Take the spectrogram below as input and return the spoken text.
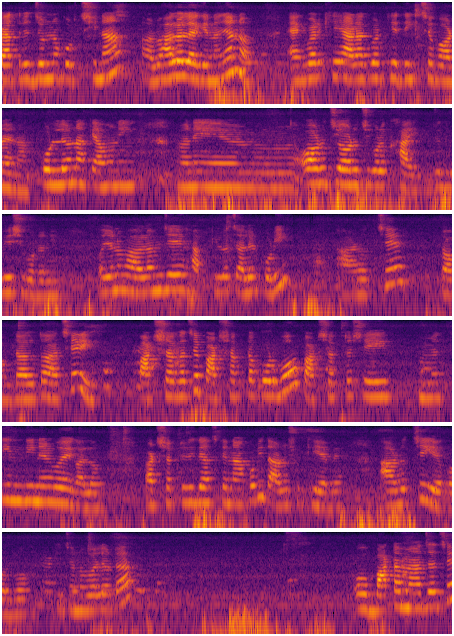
রাত্রের জন্য করছি না আর ভালো লাগে না জানো? একবার খেয়ে আর একবার খেতে ইচ্ছে করে না। করলেও না কেমনই মানে অরুচি অরুচি করে খাই যদি বেশি করে নিই। ওই জন্য ভাবলাম যে হাফ কিলো চালের করি। আর হচ্ছে টক ডাল তো আছেই। পাট শাক আছে পাট শাকটা করব। পাট শাকটা সেই তিন দিনের হয়ে গেল। পাট শাকটা যদি আজকে না করি তারও শুকিয়ে যাবে। আর হচ্ছে ইয়ে করব কি যেন বলে ওটা? ও বাটা মাছ আছে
